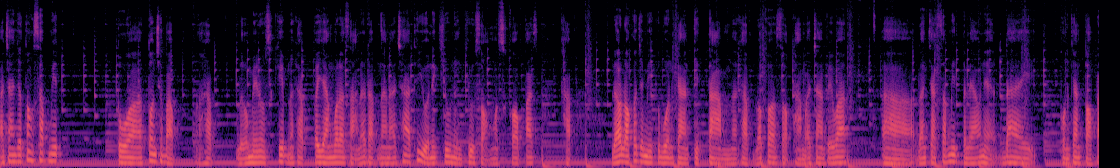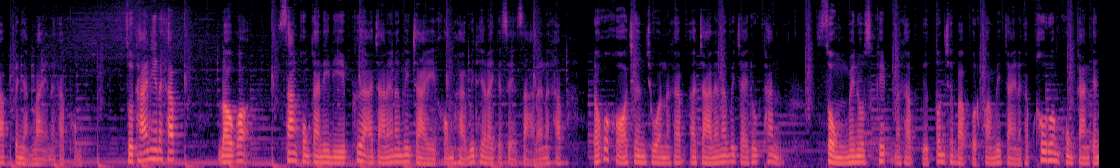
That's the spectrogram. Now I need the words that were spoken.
อาจารย์จะต้อง submit ตัวต้นฉบับนะครับหรือเมนูสคริปต์นะครับไปยังวารสารระดับนานาชาติที่อยู่ใน Q1 Q2 ของ Scopus ครับแล้วเราก็จะมีกระบวนการติดตามนะครับแล้วก็สอบถามอาจารย์ไปว่าหลังจาก submit ไปแล้วเนี่ยได้ผลการตอบรับเป็นอย่างไรนะครับผมสุดท้ายนี้นะครับเราก็ สร้างโครงการดีๆ เพื่ออาจารย์และนักวิจัยของมหาวิทยาลัยเกษตรศาสตร์แล้วนะครับ เราก็ขอเชิญชวนนะครับอาจารย์และนักวิจัยทุกท่าน ส่งเมนูสคริปต์นะครับหรือต้นฉบับบทความวิจัยนะครับเข้าร่วมโครงการกัน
